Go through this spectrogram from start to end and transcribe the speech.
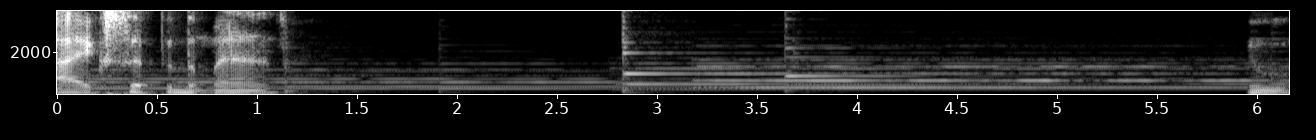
I accepted the man. Who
